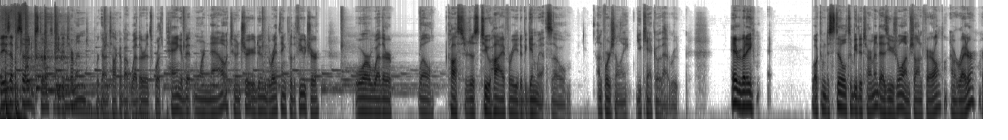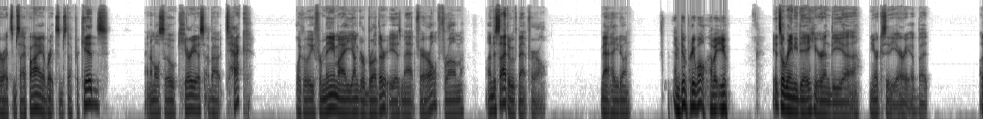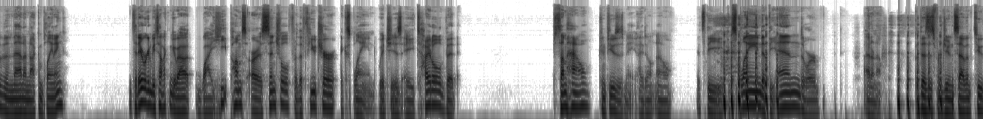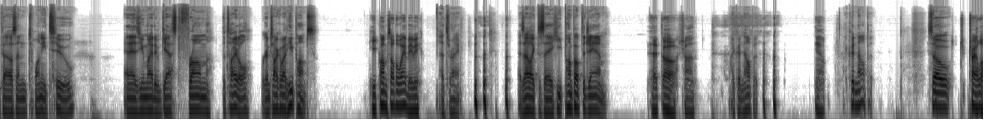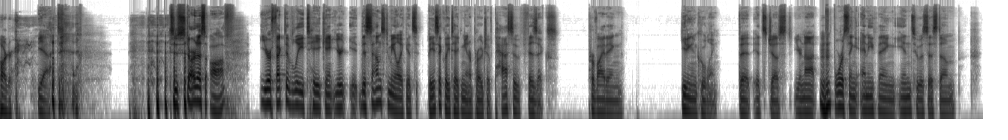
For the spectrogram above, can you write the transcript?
today's episode of Still to Be Determined, we're going to talk about whether it's worth paying a bit more now to ensure you're doing the right thing for the future, or whether, well, costs are just too high for you to begin with. So, unfortunately, you can't go that route. Hey, everybody. Welcome to Still to Be Determined. As usual, I'm Sean Farrell. I'm a writer. I write some sci fi, I write some stuff for kids, and I'm also curious about tech. Luckily for me, my younger brother is Matt Farrell from Undecided with Matt Farrell. Matt, how you doing? I'm doing pretty well. How about you? It's a rainy day here in the uh, New York City area, but other than that, I'm not complaining. Today, we're going to be talking about why heat pumps are essential for the future explained, which is a title that somehow confuses me. I don't know. It's the explained at the end, or I don't know. But this is from June 7th, 2022. And as you might have guessed from the title, we're going to talk about heat pumps. Heat pumps all the way, baby. That's right. As I like to say, heat pump up the jam. That oh, Sean. I couldn't help it. Yeah. I couldn't help it. So, Try a little harder. yeah. to start us off, you're effectively taking you're it, this sounds to me like it's basically taking an approach of passive physics providing heating and cooling that it's just you're not Mhm. forcing anything into a system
